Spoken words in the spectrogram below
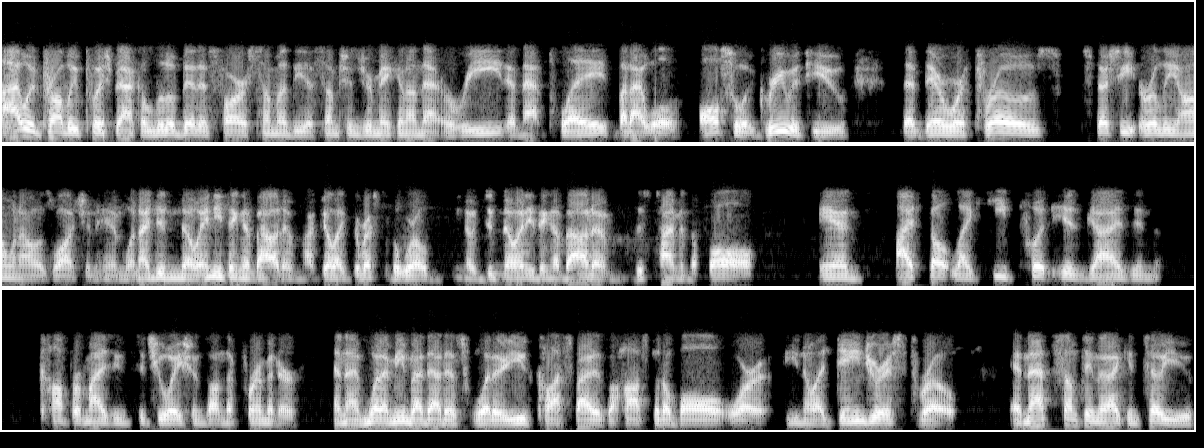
I would probably push back a little bit as far as some of the assumptions you're making on that read and that play, but I will also agree with you that there were throws, especially early on when I was watching him, when I didn't know anything about him. I feel like the rest of the world, you know, didn't know anything about him this time in the fall. And I felt like he put his guys in compromising situations on the perimeter. And I, what I mean by that is whether you classify it as a hospital ball or, you know, a dangerous throw. And that's something that I can tell you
